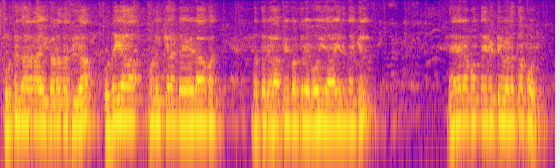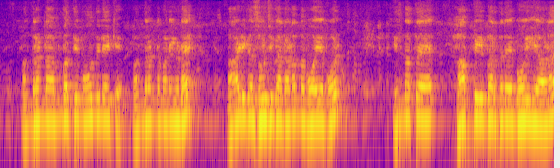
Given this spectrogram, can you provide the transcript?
കൂട്ടുകാരനായി കടന്നെത്തിയ ഉദയ പുളിക്കലിന്റെ ഏഴാമൻ ഇന്നത്തെ ഒരു ഹാപ്പി ബർത്ത്ഡേ ബോയി ആയിരുന്നെങ്കിൽ നേരം ഒന്ന് ഇരുട്ടി വെളുത്തപ്പോൾ പന്ത്രണ്ട് അമ്പത്തി മൂന്നിലേക്ക് പന്ത്രണ്ട് മണിയുടെ നാഴിക സൂചിക കടന്നു പോയപ്പോൾ ഇന്നത്തെ ഹാപ്പി ബർത്ത്ഡേ ബോയിയാണ്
